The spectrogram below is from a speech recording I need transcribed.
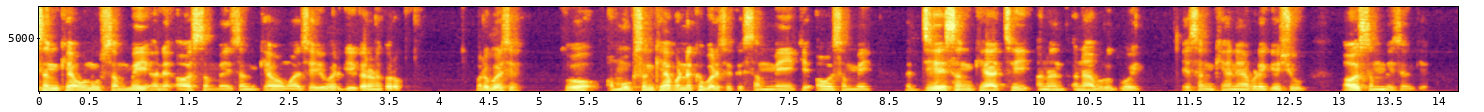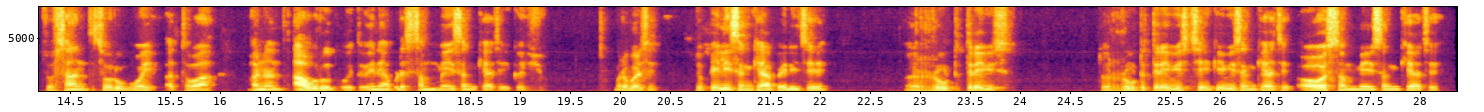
સંખ્યાઓનું સમય અને અસમય સંખ્યાઓમાં છે એ વર્ગીકરણ કરો. બરાબર છે? તો અમુક સંખ્યા આપણને ખબર છે કે સમય કે અસમય, જે સંખ્યા છે એ અનંત અનાવૃત હોય, એ સંખ્યાને આપણે કહીશું અસમય સંખ્યા. જો શાંત સ્વરૂપ હોય અથવા અનંત આવૃત હોય તો એને આપણે સમય સંખ્યા છે એ કહીશું. બરાબર છે? તો પહેલી સંખ્યા આપેલી છે રૂટ ત્રેવીસ. તો રૂટ ત્રેવીસ છે એ કેવી સંખ્યા છે? અસમય સંખ્યા છે.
